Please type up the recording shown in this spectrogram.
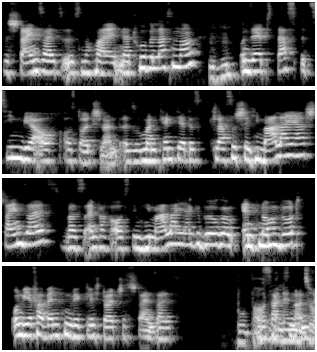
das Steinsalz ist nochmal naturbelassener. Mhm. Und selbst das beziehen wir auch aus Deutschland. Also man kennt ja das klassische Himalaya-Steinsalz, was einfach aus dem Himalaya-Gebirge entnommen wird. Und wir verwenden wirklich deutsches Steinsalz. Wo baut man denn in so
